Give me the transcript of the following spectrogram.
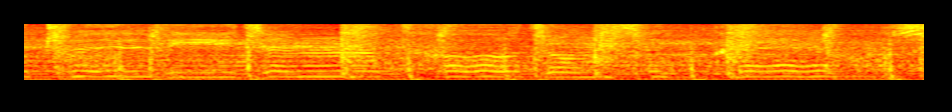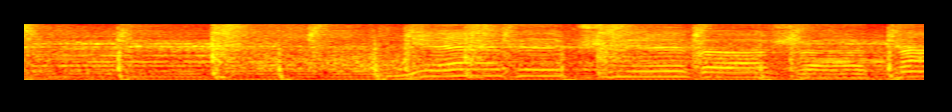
oczy, widzę nadchodzący kres. Nie wybrzmiewa żadna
